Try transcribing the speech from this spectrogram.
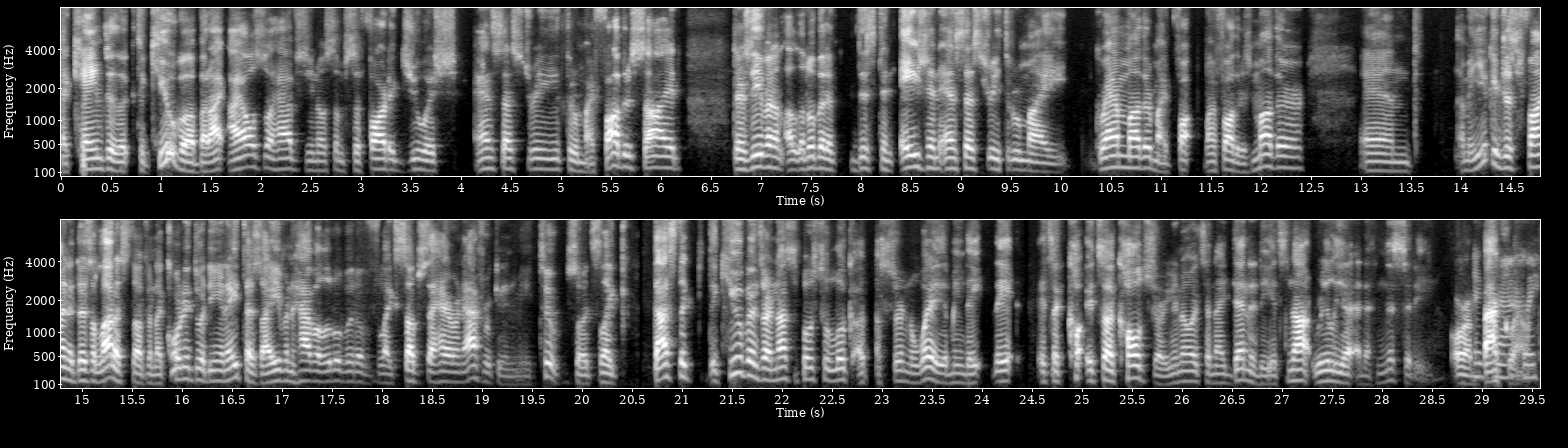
I came to the, to Cuba, but I, I also have you know some Sephardic Jewish ancestry through my father's side. There's even a, a little bit of distant Asian ancestry through my grandmother, my fa- my father's mother, and I mean, you can just find that there's a lot of stuff. And according to a DNA test, I even have a little bit of like sub-Saharan African in me too. So it's like that's the the Cubans are not supposed to look a, a certain way. I mean, they they it's a it's a culture, you know, it's an identity. It's not really an ethnicity or a exactly. background.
